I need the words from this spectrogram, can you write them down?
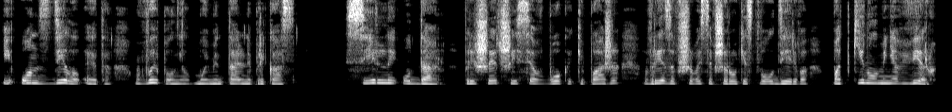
и он сделал это, выполнил мой ментальный приказ. Сильный удар, пришедшийся в бок экипажа, врезавшегося в широкий ствол дерева, подкинул меня вверх,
